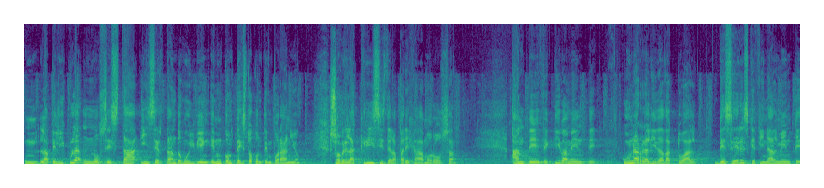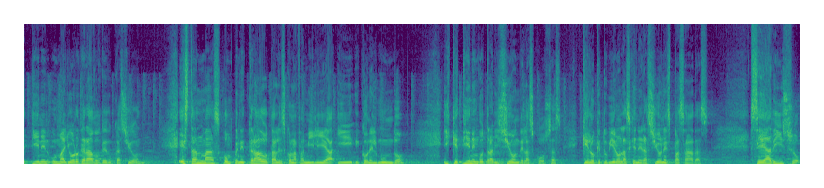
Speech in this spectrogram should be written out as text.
mm, la película nos está insertando muy bien en un contexto contemporáneo sobre la crisis de la pareja amorosa, ante efectivamente una realidad actual de seres que finalmente tienen un mayor grado de educación, están más compenetrados tal vez con la familia y con el mundo, y que tienen otra visión de las cosas que lo que tuvieron las generaciones pasadas. Se ha dicho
